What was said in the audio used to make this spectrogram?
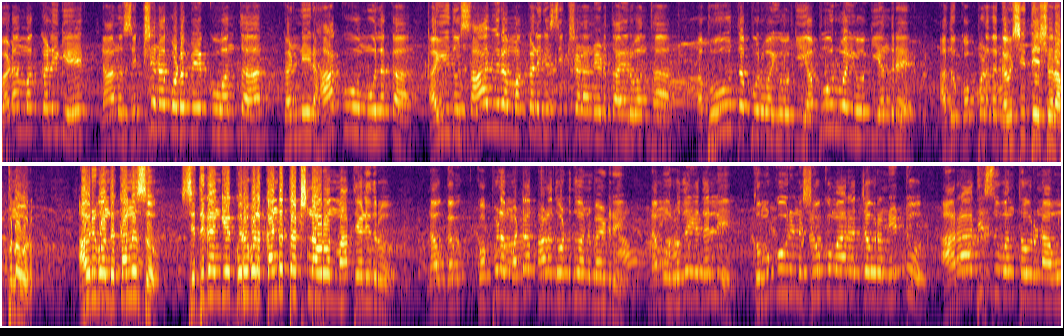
ಬಡ ಮಕ್ಕಳಿಗೆ ನಾನು ಶಿಕ್ಷಣ ಕೊಡಬೇಕು ಅಂತ ಕಣ್ಣೀರು ಹಾಕುವ ಮೂಲಕ ಐದು ಸಾವಿರ ಮಕ್ಕಳಿಗೆ ಶಿಕ್ಷಣ ನೀಡ್ತಾ ಇರುವಂತಹ ಅಭೂತಪೂರ್ವ ಯೋಗಿ, ಅಪೂರ್ವ ಯೋಗಿ ಅಂದ್ರೆ ಅದು ಕೊಪ್ಪಳದ ಗವಿಸಿದ್ದೇಶ್ವರ ಅಪ್ಪನವರು ಅವ್ರಿಗೊಂದು ಕನಸು, ಸಿದ್ಧಗಂಗೆ ಗುರುಗಳು ಕಂಡ ತಕ್ಷಣ ಅವರು ಒಂದು ಮಾತು ಹೇಳಿದ್ರು ನಾವು ಕೊಪ್ಪಳ ಮಠ ಬಹಳ ದೊಡ್ಡದು ಅನ್ಬೇಡ್ರಿ. ನಮ್ಮ ಹೃದಯದಲ್ಲಿ ತುಮಕೂರಿನ ಶಿವಕುಮಾರಜ್ಜವರನ್ನು ಇಟ್ಟು ಆರಾಧಿಸುವಂಥವ್ರು ನಾವು.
